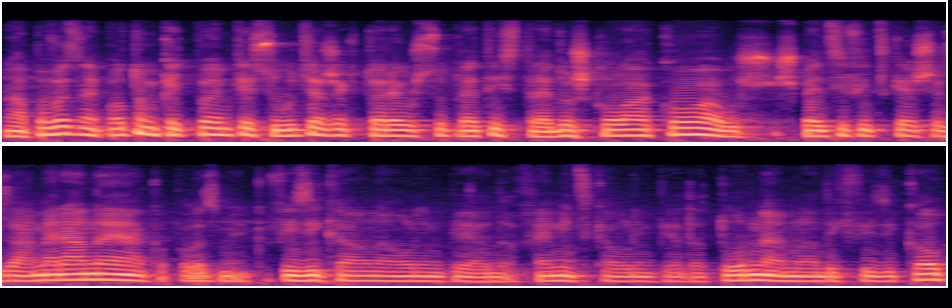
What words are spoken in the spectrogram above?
No a povedzme potom, keď poviem tie súťaže, ktoré už sú pre tých stredoškolákov a už špecifickejšie zamerané, ako povedzme ako fyzikálna olimpiáda, chemická olimpiáda, turné mladých fyzikov,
